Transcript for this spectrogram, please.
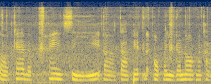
สอดแค่แบบให้สีกากเพชรออกมาอยู่ด้านนอกนะคะ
